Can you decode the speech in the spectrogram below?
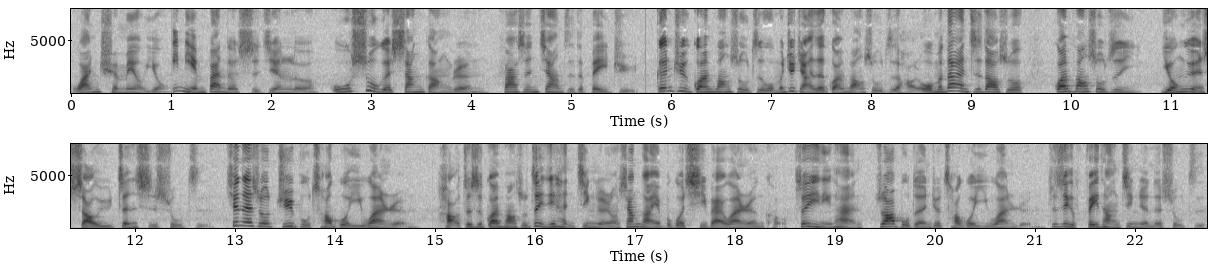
完全没有用。一年半的时间了，无数个香港人发生这样子的悲剧。根据官方数字，我们就讲这官方数字好了。我们当然知道说。官方数字永远少于真实数字。现在说拘捕超过一万人，好，这是官方数，这已经很惊人了。香港也不过七百万人口，所以你看抓捕的人就超过一万人，这是一个非常惊人的数字。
